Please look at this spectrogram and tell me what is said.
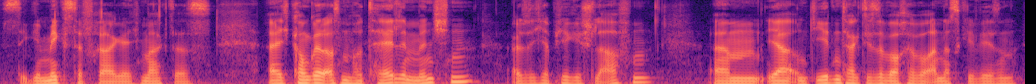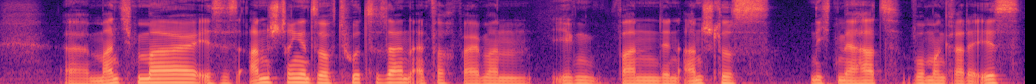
Das ist die gemixte Frage, ich mag das. Äh, ich komme gerade aus dem Hotel in München, also ich habe hier geschlafen. Ähm, ja, und jeden Tag diese Woche woanders gewesen. Äh, manchmal ist es anstrengend, so auf Tour zu sein, einfach weil man irgendwann den Anschluss nicht mehr hat, wo man gerade ist.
